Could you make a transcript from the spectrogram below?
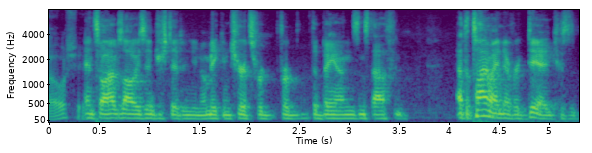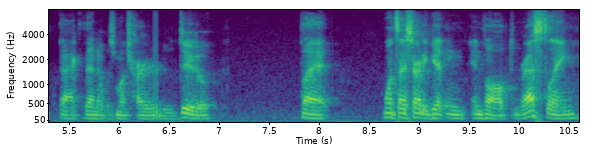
Oh shit! And so I was always interested in you know making shirts for for the bands and stuff. And at the time, I never did because back then it was much harder to do. But once I started getting involved in wrestling,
